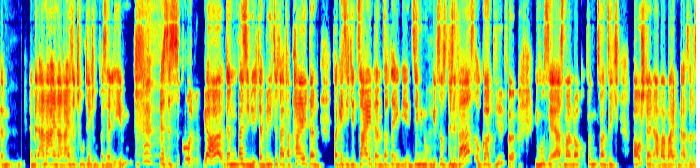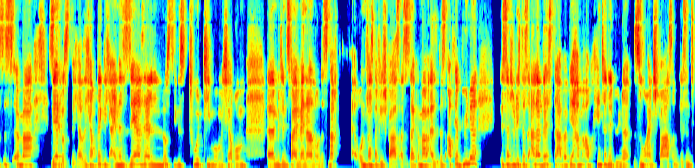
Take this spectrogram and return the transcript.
ähm, wenn mit Anna eine Reise tut, der tut was erleben. Das ist so, ja, dann weiß ich nicht, dann bin ich total verpeilt, dann vergesse ich die Zeit, dann sagt er irgendwie, in zehn Minuten geht's los, bitte was? Oh Gott, Hilfe. Ich muss ja erstmal noch 25 Baustellen abarbeiten. Also das ist immer sehr lustig. Also ich habe wirklich ein sehr, sehr lustiges Tourteam um mich herum äh, mit den zwei Männern und es macht unfassbar viel Spaß. Also ich sage immer, also das auf der Bühne ist natürlich das Allerbeste, aber wir haben auch hinter der Bühne so einen Spaß und wir sind,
